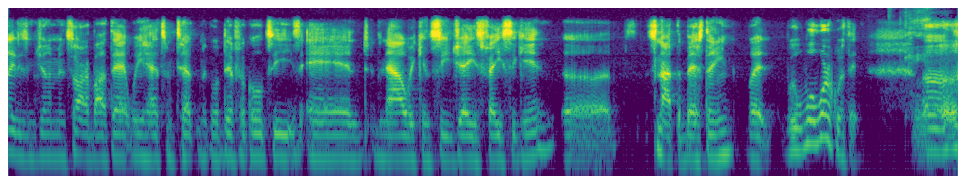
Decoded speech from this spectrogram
ladies and gentlemen, sorry about that. We had some technical difficulties, and now we can see Jay's face again. Uh, it's not the best thing, but we'll, we'll work with it. Uh,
